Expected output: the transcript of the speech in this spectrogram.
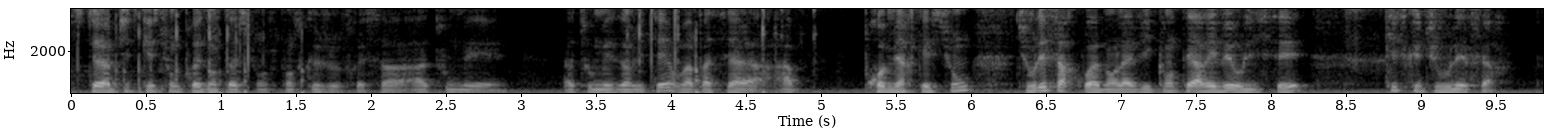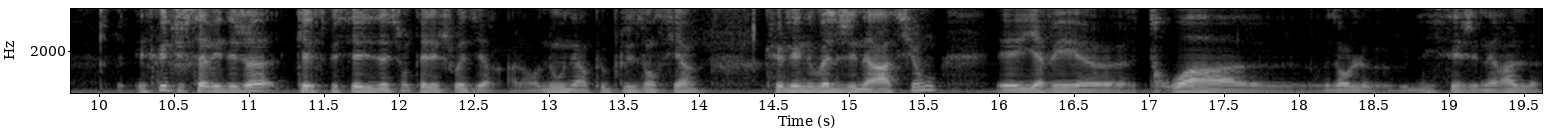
c'était la petite question de présentation. Je pense que je ferai ça à tous mes à tous mes invités. On va passer à la première question. Tu voulais faire quoi dans la vie quand tu es arrivé au lycée? Qu'est-ce que tu voulais faire? Est-ce que tu savais déjà quelle spécialisation tu allais choisir? Alors nous, on est un peu plus anciens que les nouvelles générations, et il y avait euh, trois, euh, dans le lycée général,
